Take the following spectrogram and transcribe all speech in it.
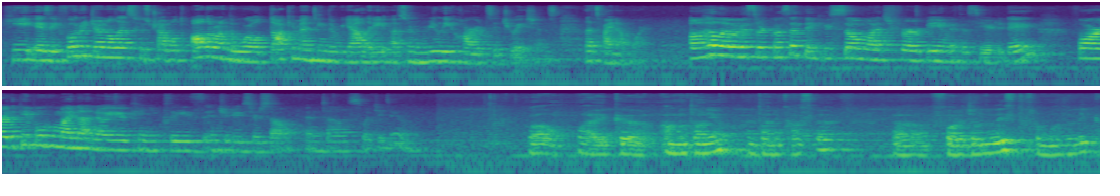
He is a photojournalist who's traveled all around the world documenting the reality of some really hard situations. Let's find out more. Well, hello Mr. Cosa, thank you so much for being with us here today. For the people who might not know you, can you please introduce yourself and tell us what you do? Well, like uh, I'm Antonio, Antonio Costa uh, photojournalist from Mozambique.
